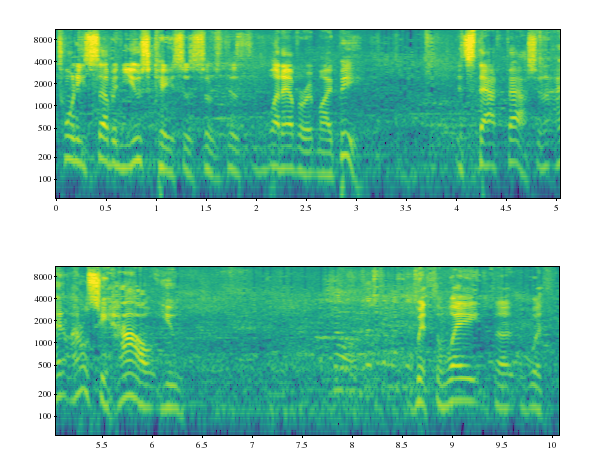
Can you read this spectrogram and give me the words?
27 use cases of this, whatever it might be. It's that fast, and I, I don't see how you, with the way the with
